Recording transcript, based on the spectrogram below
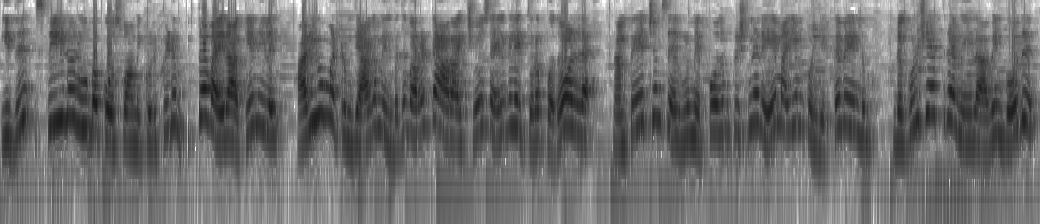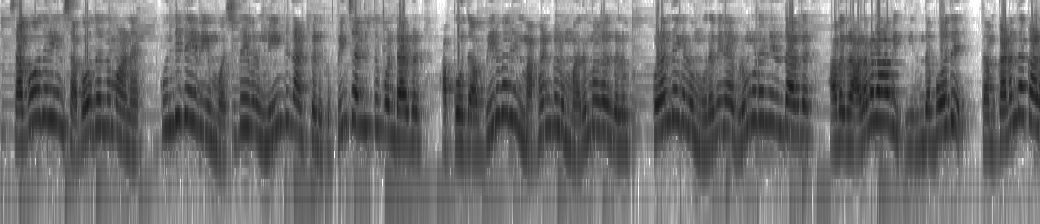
இது ஸ்ரீலரூப கோஸ்வாமி குறிப்பிடும் யுத்த வைராக்கிய நிலை. அறிவு மற்றும் தியாகம் என்பது வரட்ட ஆராய்ச்சியோ செயல்களை துறப்பதோ அல்ல. நம் பேச்சும் செயல்களும் எப்போதும் கிருஷ்ணரையே மையம் கொண்டிருக்க வேண்டும். இந்த குருஷேத்திர மேளாவின் போது சகோதரியும் சகோதரனுமான குந்தி தேவியும் வசுதேவரும் நீண்ட நாட்களுக்கு பின் சந்தித்து கொண்டார்கள். அப்போது அவ்விருவரின் மகன்களும் மருமகள்களும் குழந்தைகளும் உறவினர்களும் உடனிருந்தார்கள் அவர்கள் அளவலாவில் இருந்தபோது தம் கடந்த கால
